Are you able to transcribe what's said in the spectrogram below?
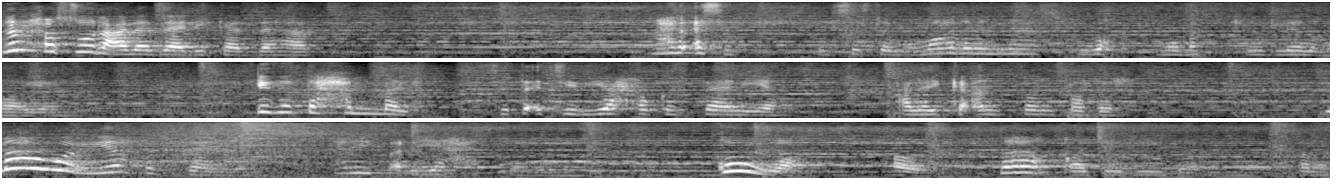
للحصول على ذلك الذهب مع الأسف يستسلم معظم الناس في وقت مبكر للغاية. إذا تحملت ستأتي رياحك الثانية. عليك أن تنتظر. ما هو الرياح الثانية؟ تعريف الرياح الثانية. قوة أو طاقة جديدة. لمواصلة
